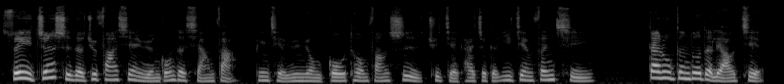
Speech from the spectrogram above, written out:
所以，真实的去发现员工的想法，并且运用沟通方式去解开这个意见分歧，带入更多的了解，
